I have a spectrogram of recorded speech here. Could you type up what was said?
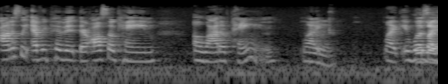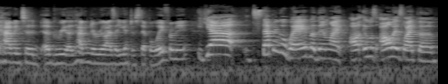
honestly, every pivot there also came a lot of pain. Like, Mm. Like it Was like having to agree, like having to realize that you have to step away from it. yeah, stepping away, but then like all, it was always like a.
